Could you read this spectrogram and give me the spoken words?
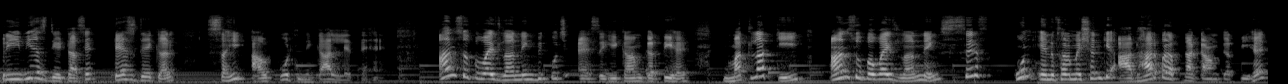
प्रीवियस डेटा से टेस्ट देकर सही आउटपुट निकाल लेते हैं। अनसुपरवाइज लर्निंग भी कुछ ऐसे ही काम करती है। मतलब कि अनसुपरवाइज लर्निंग सिर्फ़ उन इंफॉर्मेशन के आधार पर अपना काम करती है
